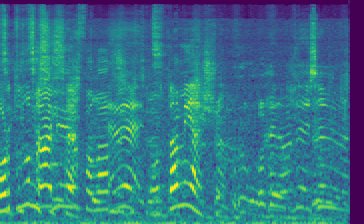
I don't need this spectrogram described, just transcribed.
Ordulu musun sen? Evet. Orada mı yaşıyorsun? Ben orada yaşamıyorum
